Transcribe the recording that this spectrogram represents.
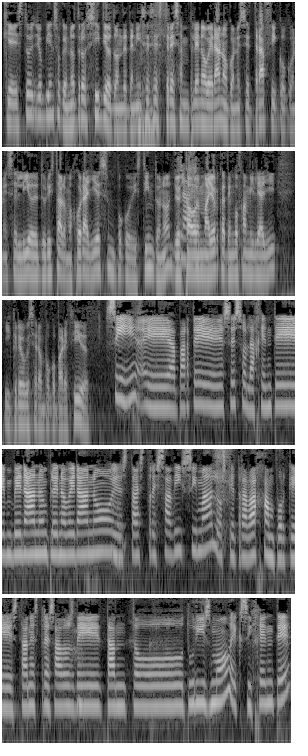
que esto yo pienso que en otros sitios donde tenéis ese estrés en pleno verano, con ese tráfico, con ese lío de turista, a lo mejor allí es un poco distinto, ¿no? Yo he Claro. estado en Mallorca, tengo familia allí y creo que será un poco parecido. Sí, eh, aparte es eso, la gente en verano, en pleno verano, está estresadísima, los que trabajan porque están estresados de tanto turismo exigente.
